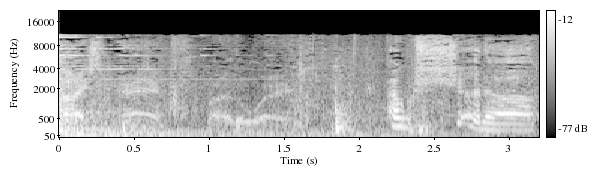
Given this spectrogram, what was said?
nice pants, by the way. Oh, shut up.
